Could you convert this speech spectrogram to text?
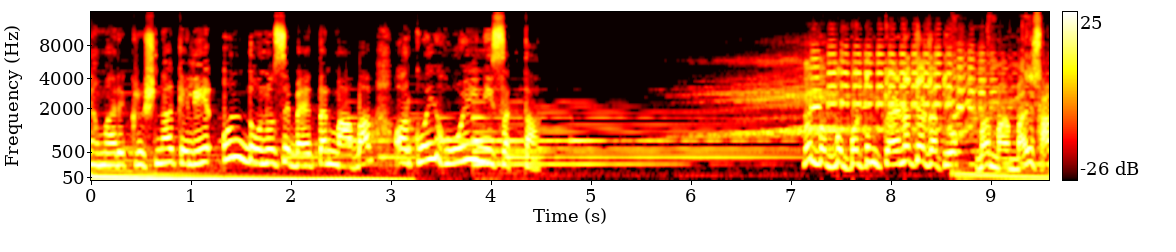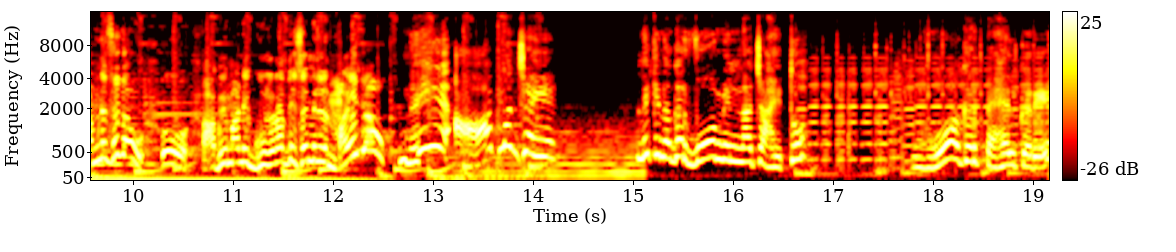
हमारे कृष्णा के लिए उन दोनों से बेहतर माँ बाप और कोई हो ही नहीं सकता। पर तुम कहना क्या चाहती हो? मैं मैं, मैं सामने से जाऊँ? ओ अभिमानी गुजराती से मिलने मैं जाऊँ? नहीं आप मत जाइए। लेकिन अगर वो मिलना चाहे तो? वो अगर पहल करे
